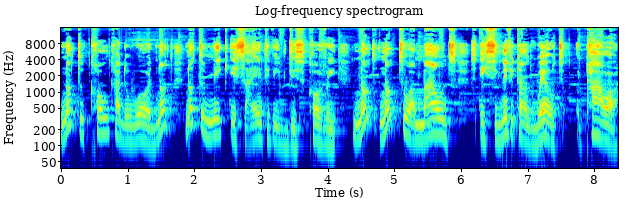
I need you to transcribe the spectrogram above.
not to conquer the world, not, not to make a scientific discovery, not, not to amount a significant wealth, power,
